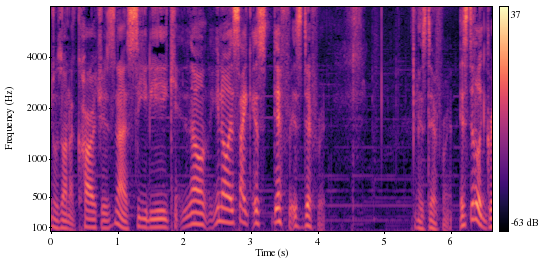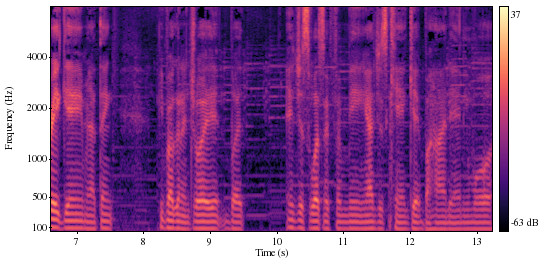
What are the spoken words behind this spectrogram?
was on a cartridge. It's not a CD. You know, you know, it's like it's different. It's different. It's different. It's still a great game, and I think people are gonna enjoy it. But it just wasn't for me. I just can't get behind it anymore.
